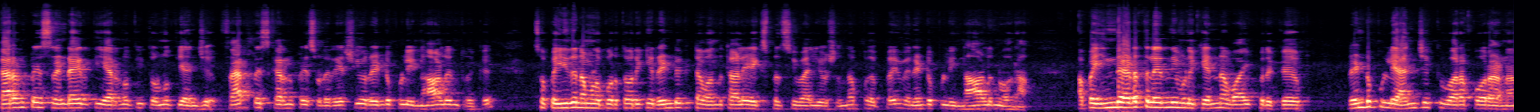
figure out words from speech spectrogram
கரண்ட் ப்ரைஸ் ரெண்டாயிரத்தி இரநூத்தி தொண்ணூற்றி அஞ்சு ஃபேர் ப்ரைஸ் கரண்ட் ப்ரைஸோட ரேஷியோ ரெண்டு புள்ளி நாலுன்னு இருக்கு ஸோ இப்போ இது நம்மளை பொறுத்த வரைக்கும் ரெண்டு கிட்ட வந்துட்டாலே எக்ஸ்பென்சிவ் வேல்யூஷன் தான். இப்போ இப்போ இவன் ரெண்டு புள்ளி நாலுன்னு வரான். அப்போ இந்த இடத்துல இருந்து இவனுக்கு என்ன வாய்ப்பு இருக்குது ரெண்டு புள்ளி அஞ்சுக்கு வரப்போறானா?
